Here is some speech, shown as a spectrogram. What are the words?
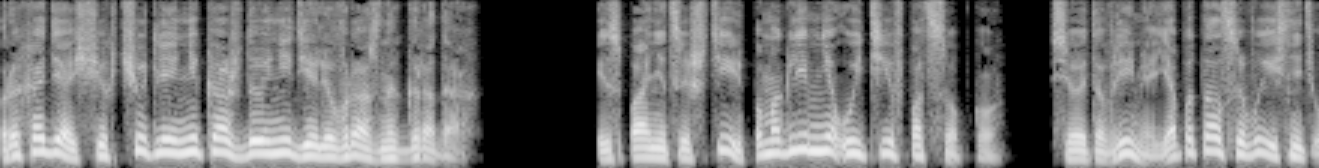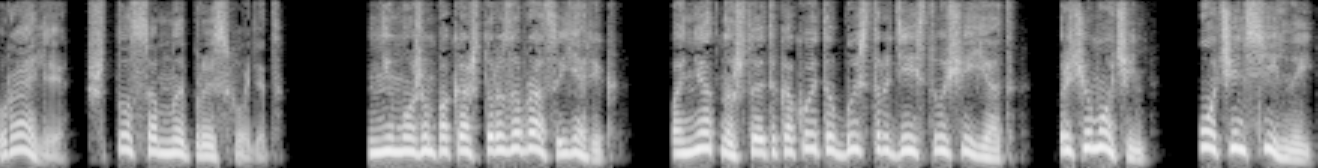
проходящих чуть ли не каждую неделю в разных городах. Испанец и Штиль помогли мне уйти в подсобку. Все это время я пытался выяснить у Райли, что со мной происходит. «Не можем пока что разобраться, Ярик. Понятно, что это какой-то быстродействующий яд, причем очень, очень сильный.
